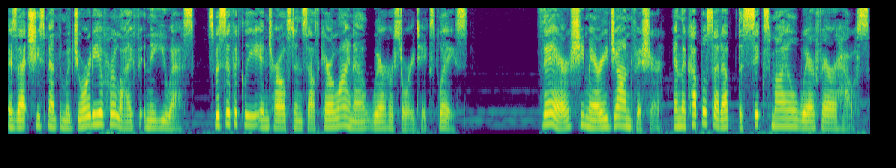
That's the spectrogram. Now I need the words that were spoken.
is that she spent the majority of her life in the U.S., specifically in Charleston, South Carolina, where her story takes place. There, she married John Fisher, and the couple set up the Six Mile Wayfarer House,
